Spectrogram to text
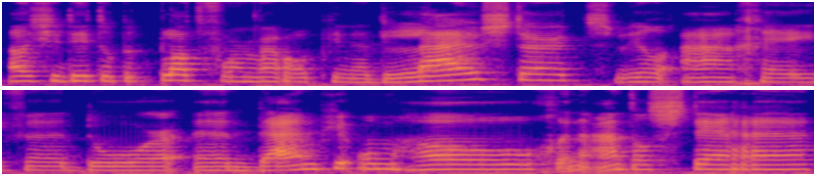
als je dit op het platform waarop je het luistert wil aangeven door een duimpje omhoog, een aantal sterren.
